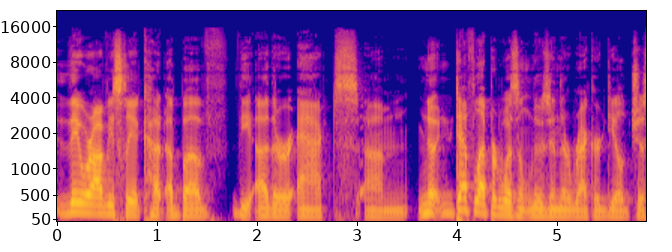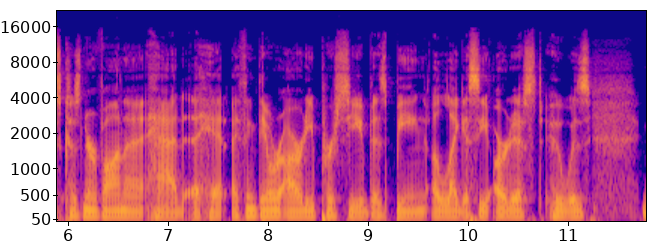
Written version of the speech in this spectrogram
they were obviously a cut above the other acts. Um, no, Def Leppard wasn't losing their record deal just because Nirvana had a hit. I think they were already perceived as being a legacy artist who was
